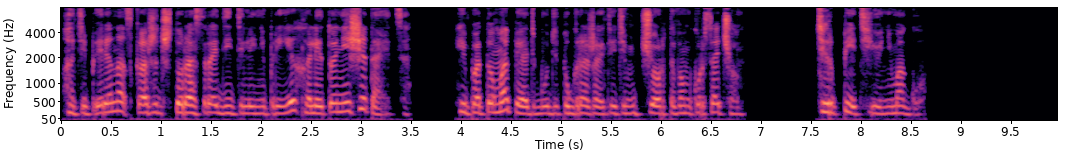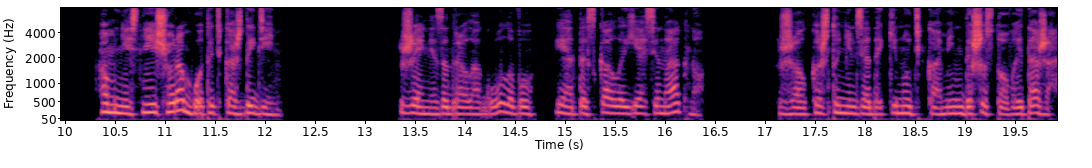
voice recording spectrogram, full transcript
А теперь она скажет, что раз родители не приехали, то не считается. И потом опять будет угрожать этим чёртовым курсачом. Терпеть ее не могу. А мне с ней еще работать каждый день. Женя задрала голову и отыскала Ясина окно. Жалко, что нельзя докинуть камень до шестого этажа.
